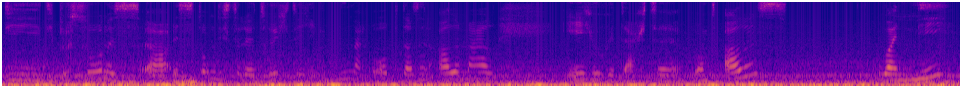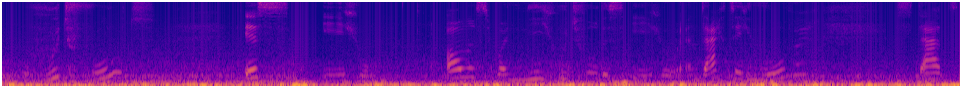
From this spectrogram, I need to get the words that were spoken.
die, die persoon is, uh, is stom, die is te. Ik noem maar op. Dat zijn allemaal ego-gedachten. Want alles wat niet goed voelt, is ego. Alles wat niet goed voelt, is ego. En daartegenover staat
